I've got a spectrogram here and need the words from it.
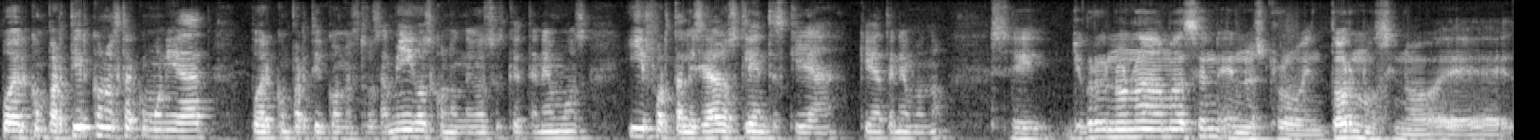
poder compartir con nuestra comunidad, poder compartir con nuestros amigos, con los negocios que tenemos y fortalecer a los clientes que ya, que ya tenemos, ¿no? Sí, yo creo que no nada más en, en nuestro entorno, sino eh,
